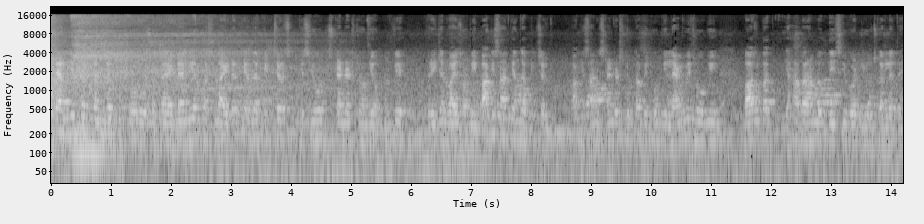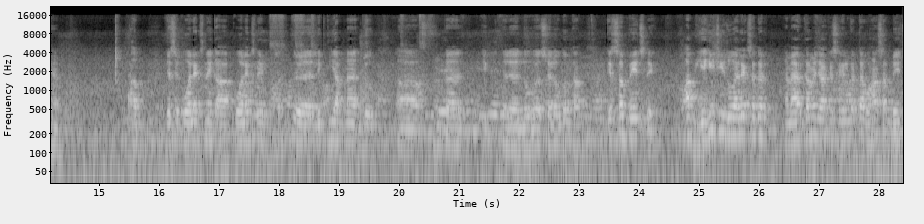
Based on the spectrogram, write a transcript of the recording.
इटालियन का कल्चर कुछ और हो सकता है। इटालियन का स्लाइडर के अंदर पिक्चर्स किसी और स्टैंडर्ड्स की होंगी, उनके रीजन वाइज होंगी। पाकिस्तान के अंदर पिक्चर पाकिस्तानी स्टैंडर्ड्स के मुताबिक होंगी। लैंग्वेज होगी। बाद यहाँ पर हम लोग देसी वर्ड यूज़ कर लेते हैं। अब जैसे OLX ने कहा ओ ने लिख दिया अपना जो उनका एक स्लोगन था कि सब बेच दे। अब यही चीज़ ओ अगर अमेरिका में जाकर सेल करता है वहाँ सब बेच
